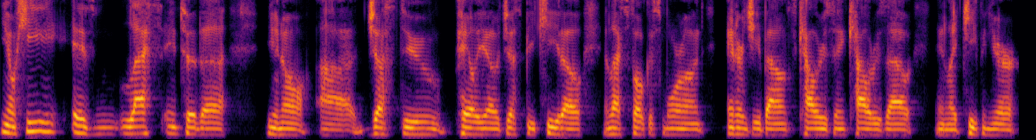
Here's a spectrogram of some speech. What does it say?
you know, he is less into the, you know, uh, just do paleo, just be keto, and let's focus more on energy balance, calories in, calories out, and like keeping your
